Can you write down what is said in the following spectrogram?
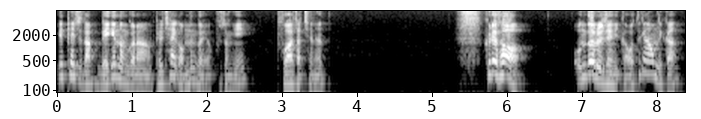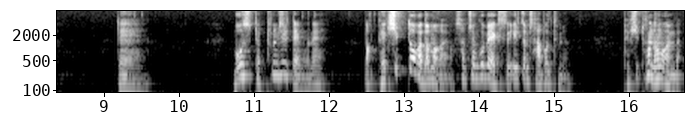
1phase당 4개 넣은 거랑 별 차이가 없는 거예요 구성이. 부하 자체는. 그래서 온도를 재니까 어떻게 나옵니까? 네. 모스펫 품질 때문에 막 110도가 넘어가요. 3900X 1.4V면. 110도가 넘어갑니다.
